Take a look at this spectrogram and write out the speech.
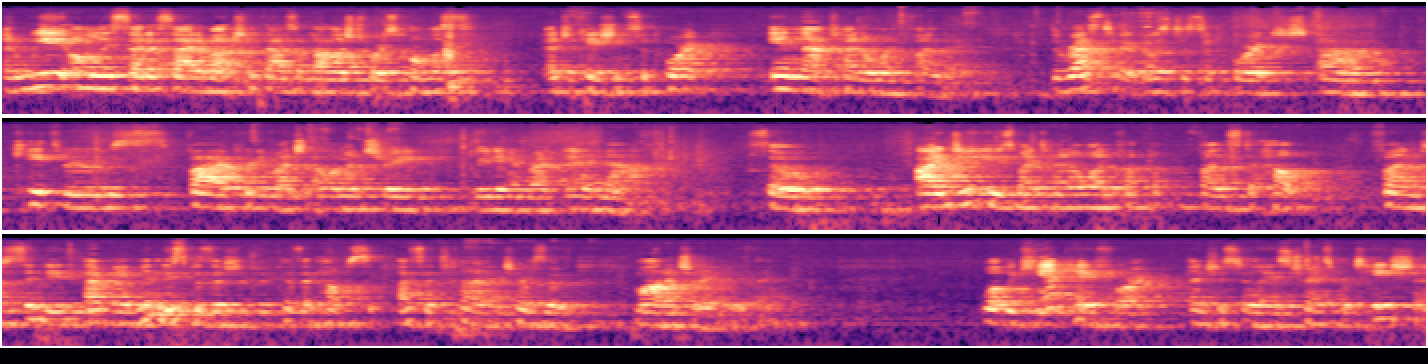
and we only set aside about $2,000 towards homeless education support in that Title I funding. The rest of it goes to support um, K through 5, pretty much elementary reading and, and math. So I do use my Title I funds to help fund Cindy, I mean Mindy's position because it helps us a ton in terms of monitoring everything. What we can't pay for, interestingly, is transportation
